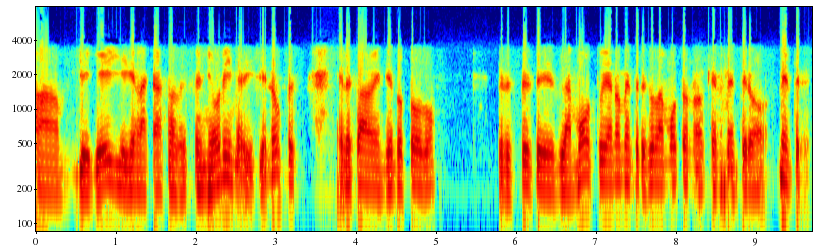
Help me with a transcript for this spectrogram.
um, llegué llegué a la casa del señor y me dice, no, pues él estaba vendiendo todo pero después de la moto ya no me interesó la moto no que me enteró me interesó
